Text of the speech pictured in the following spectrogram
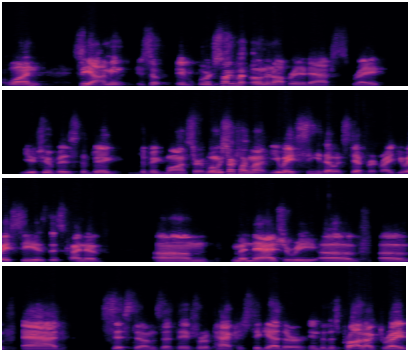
One so yeah i mean so if we're just talking about owned and operated apps right YouTube is the big the big monster. When we start talking about UAC though, it's different, right? UAC is this kind of um, menagerie of of ad systems that they've sort of packaged together into this product, right?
